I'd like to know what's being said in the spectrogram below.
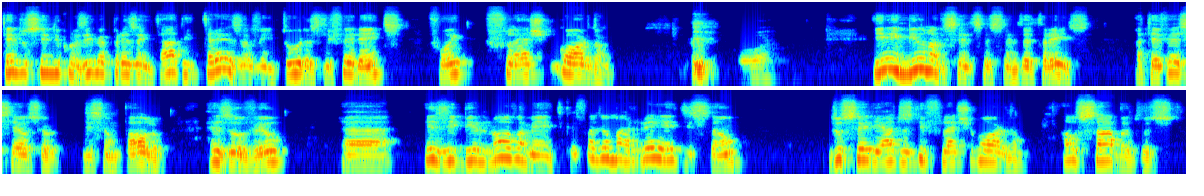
tendo sido inclusive apresentado em três aventuras diferentes, foi Flash Gordon. Boa. E em 1963, a TV Excelsior de São Paulo resolveu uh, exibir novamente, fazer uma reedição dos seriados de Flash Gordon, aos sábados,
